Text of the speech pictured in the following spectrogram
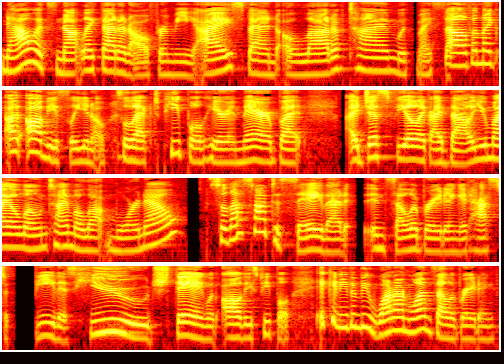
Now it's not like that at all for me. I spend a lot of time with myself and like obviously, you know, select people here and there, but I just feel like I value my alone time a lot more now. So that's not to say that in celebrating it has to be this huge thing with all these people. It can even be one on one celebrating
